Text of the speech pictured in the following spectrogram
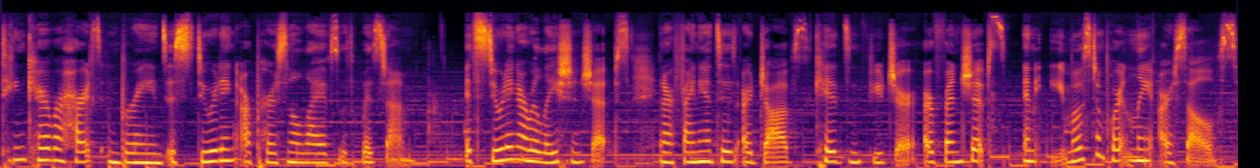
Taking care of our hearts and brains is stewarding our personal lives with wisdom. It's stewarding our relationships and our finances, our jobs, kids, and future, our friendships, and most importantly, ourselves,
